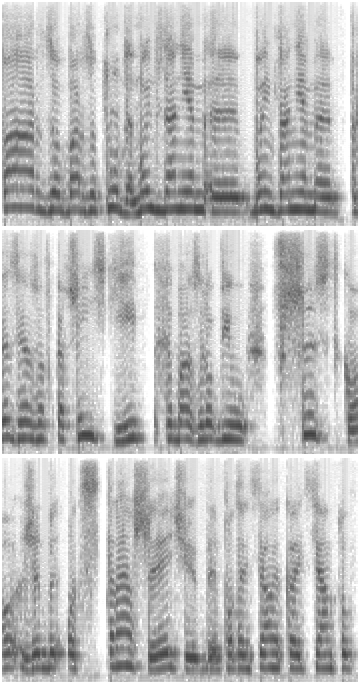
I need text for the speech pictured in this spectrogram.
bardzo, bardzo trudne. Moim zdaniem, moim zdaniem prezes Jarosław Kaczyński chyba zrobił wszystko, żeby odstraszyć potencjalnych koalicjantów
